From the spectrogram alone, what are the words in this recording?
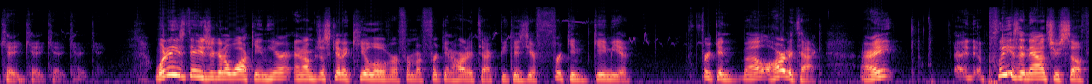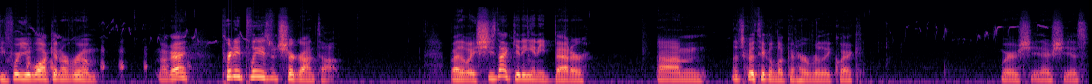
Kate, Kate, Kate, Kate, Kate. One of these days you're to walk in here and I'm just to keel over from a freaking heart attack because you freaking gave me a freaking, well, heart attack. All right? Please announce yourself before you walk in a room. Okay? Pretty pleased with sugar on top. By the way, she's not getting any better. Um, let's go take a look at her really quick. Where is she? There she is.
